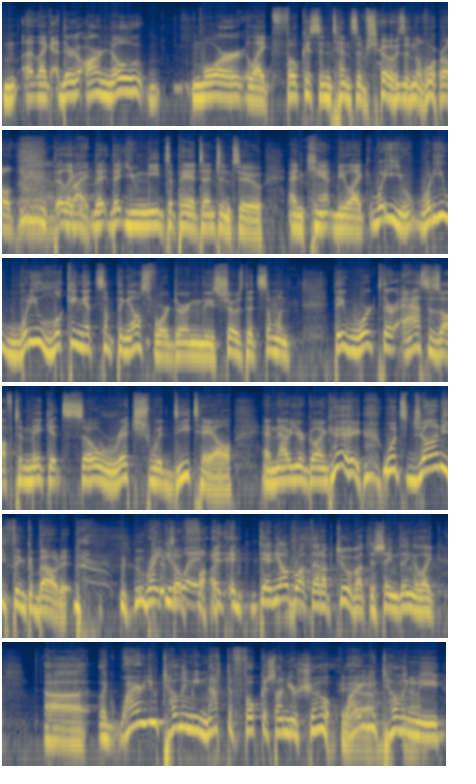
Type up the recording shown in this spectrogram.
like. There are no more like focus intensive shows in the world that like Right. that, that you need to pay attention to and can't be like what you what are you what are you looking at something else for during these shows that someone they worked their asses off to make it so rich with detail and now you're going hey what's Johnny think about it Who Right, you know, fuck? and, and Danielle brought that up too about the same thing. Like, uh, like why are you telling me not to focus on your show? Why are you telling yeah. me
